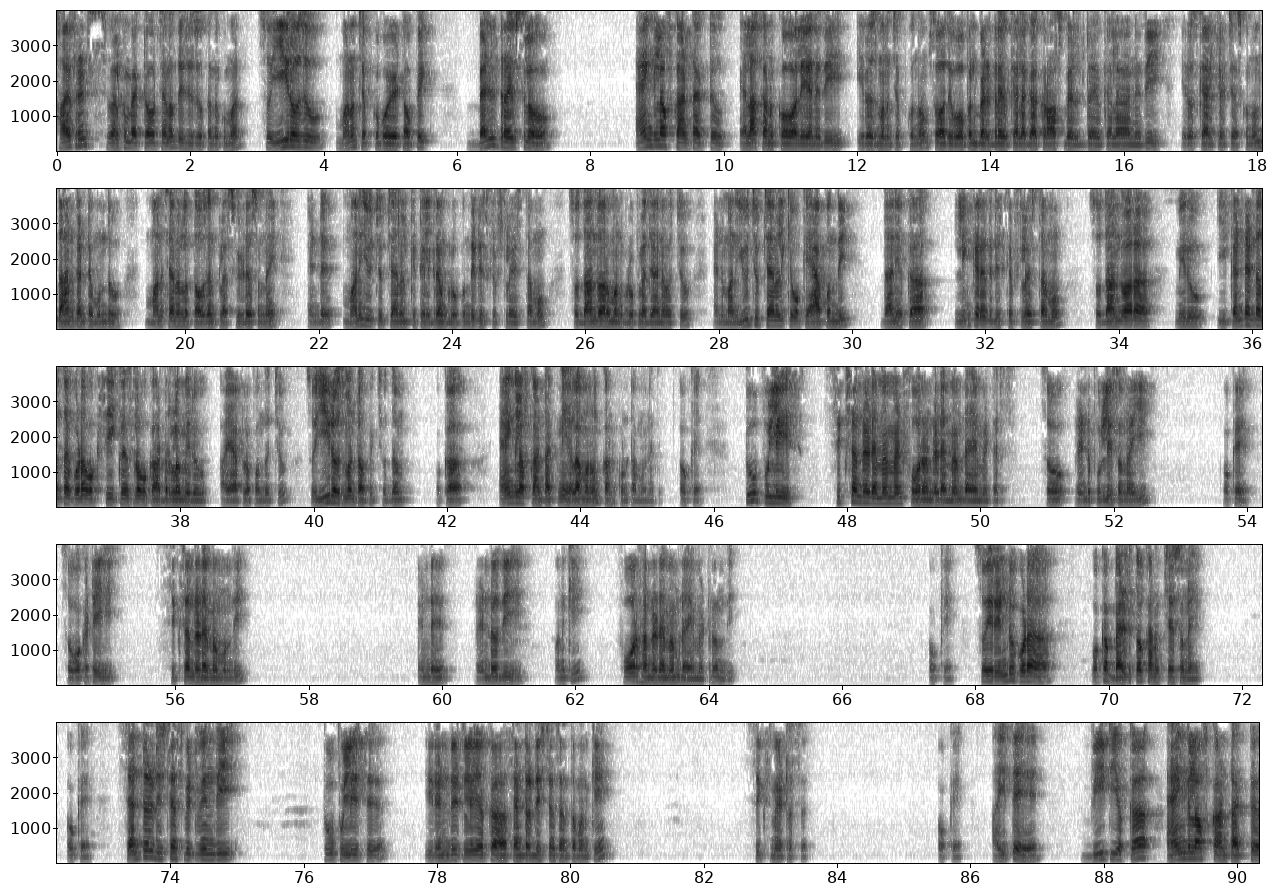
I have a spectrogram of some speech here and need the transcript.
Hi friends welcome back to our channel. This is Upendra Kumar. So ఈరోజు మనం చెప్పుకోబోయే topic belt డ్రైవ్స్లో angle of contact ఎలా కనుక్కోవాలి అనేది ఈరోజు మనం చెప్పుకుందాం. సో అది ఓపెన్ బెల్ డ్రైవ్కి ఎలాగా క్రాస్ బెల్ డ్రైవ్కి ఎలా అనేది ఈరోజు క్యాలిక్యులేట్ చేసుకుందాం. దానికంటే ముందు మన ఛానల్లో థౌజండ్ ప్లస్ వీడియోస్ ఉన్నాయి. అండ్ మన యూట్యూబ్ ఛానల్కి టెలిగ్రామ్ గ్రూప్ ఉంది డిస్క్రిప్షన్లో ఇస్తాము. సో దాని ద్వారా మన గ్రూప్లో జాయిన్ అవ్వచ్చు. అండ్ మన యూట్యూబ్ ఛానల్కి ఒక యాప్ ఉంది. దాని యొక్క లింక్ అనేది డిస్క్రిప్షన్లో ఇస్తాము. సో దాని ద్వారా మీరు ఈ కంటెంట్ అంతా కూడా ఒక సీక్వెన్స్లో ఒక ఆర్డర్లో మీరు ఆ యాప్లో పొందొచ్చు. సో ఈ రోజు మన టాపిక్ చూద్దాం. ఒక యాంగిల్ ఆఫ్ కాంటాక్ట్ని ఎలా మనం కనుక్కుంటాము అనేది. Okay. Two pulleys six hundred mm and four hundred mm diameters. So రెండు పుల్లీస్ ఉన్నాయి. ఓకే. సో ఒకటి సిక్స్ హండ్రెడ్ ఎంఎం ఉంది. అండ్ రెండోది మనకి ఫోర్ హండ్రెడ్ ఎంఎం డయామీటర్ ఉంది. ఓకే. సో ఈ రెండు కూడా ఒక బెల్ట్తో కనెక్ట్ చేసి ఉన్నాయి okay. Centre distance between the two pulleys ఈ రెండిట్ల యొక్క సెంటర్ డిస్టెన్స్ ఎంత మనకి? Six metres. ఓకే. అయితే వీటి యొక్క యాంగిల్ ఆఫ్ కాంటాక్ట్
